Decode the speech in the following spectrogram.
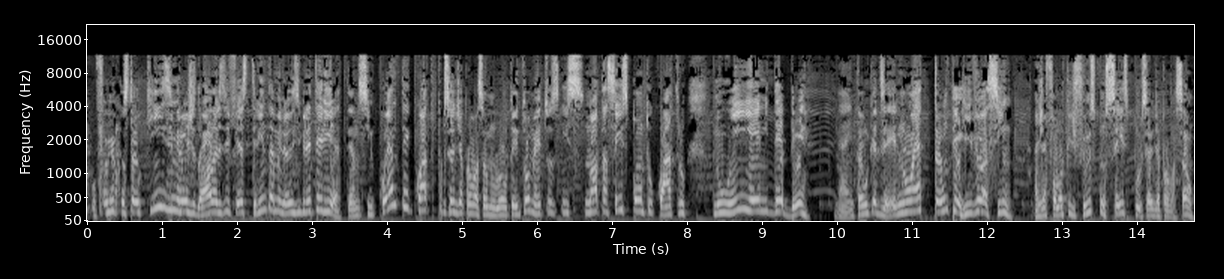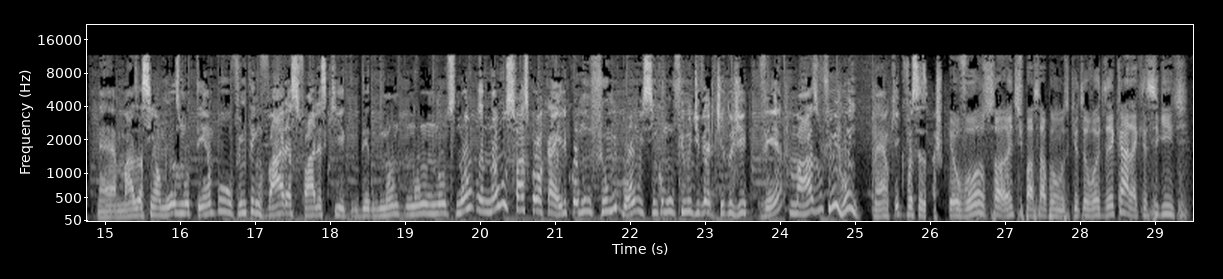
O filme custou 15 milhões de dólares e fez 30 milhões em bilheteria, tendo 54% de aprovação no Rotten Tomatoes e nota 6.4 no IMDB, né? Então, quer dizer, ele não é tão terrível assim. A gente já falou aqui de filmes com 6% de aprovação, né? Mas, assim, ao mesmo tempo, o filme tem várias falhas que não, não, não, não, não nos faz colocar ele como um filme bom, e sim como um filme divertido de ver, mas um filme ruim, né? O que, que vocês acham? Eu vou só, antes de passar para o Mosquito, eu vou dizer, cara, que é o seguinte,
